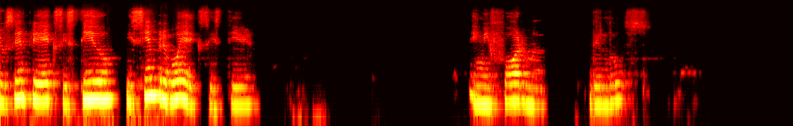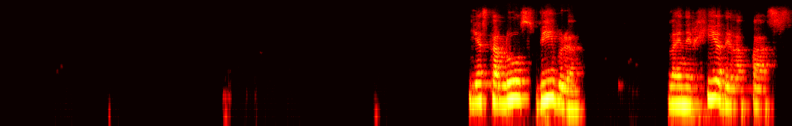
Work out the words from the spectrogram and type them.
Yo siempre he existido y siempre voy a existir en mi forma de luz. Y esta luz vibra la energía de la paz.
